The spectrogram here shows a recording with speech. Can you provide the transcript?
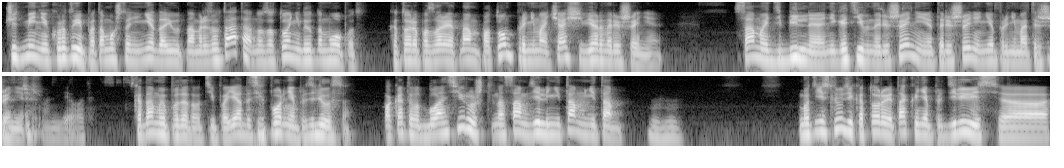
Чуть менее крутые, потому что они не дают нам результата, но зато они дают нам опыт, который позволяет нам потом принимать чаще верные решения. Самое дебильное негативное решение – это решение не принимать делать. Когда мы вот это вот, типа, я до сих пор не определился. Пока ты вот балансируешь, ты на самом деле не там, не там. Мгм. Вот есть люди, которые так и не определились, э,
